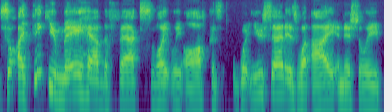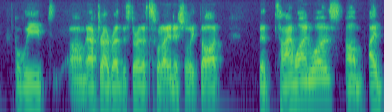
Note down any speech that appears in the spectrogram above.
so I think you may have the facts slightly off because what you said is what I initially believed um, after I read the story. That's what I initially thought the timeline was. Um, I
